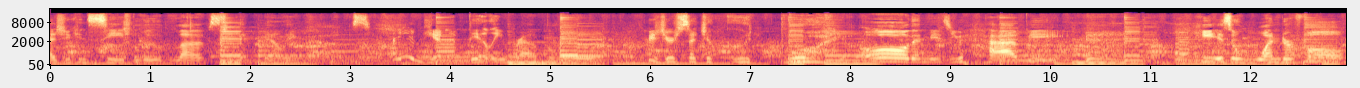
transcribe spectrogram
as you can see, Blue loves to get belly rubs. Are you getting a belly rub, Blue? Because you're such a good boy. Oh, that makes you happy. He is a wonderful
